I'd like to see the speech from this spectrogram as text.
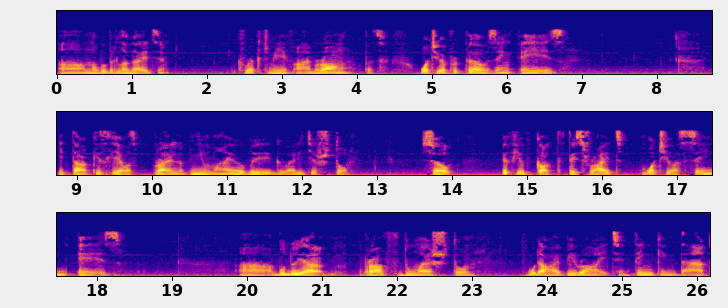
но вы предлагаете correct me if I'm wrong, but what you are proposing is... Итак, если я вас правильно понимаю, вы говорите, что... So, if you've got this right, what you are saying is... буду я прав, думая, что... Would I be right in thinking that...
